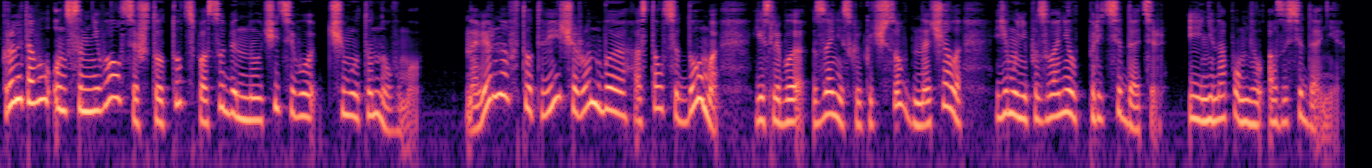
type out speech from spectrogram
Кроме того, он сомневался, что тот способен научить его чему-то новому. Наверное, в тот вечер он бы остался дома, если бы за несколько часов до начала ему не позвонил председатель и не напомнил о заседании.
